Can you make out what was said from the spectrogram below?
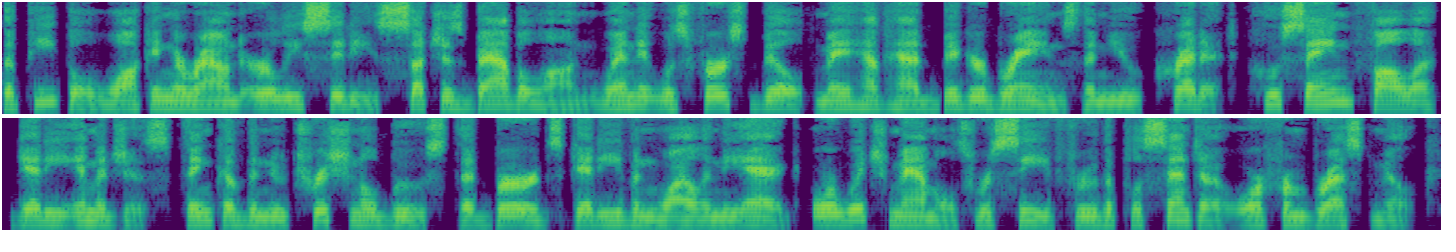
The people walking around early cities such as Babylon when it was first built may have had bigger brains than you. Credit Hussein Falla, Getty Images. Think of the nutritional boost that birds get even while in the egg, or which mammals receive through the placenta or from breast milk.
